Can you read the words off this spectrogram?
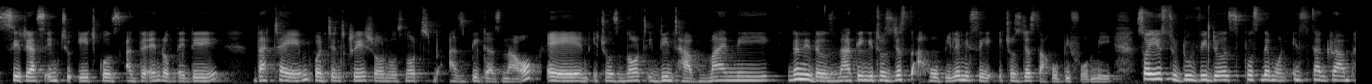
serious into it because at the end of the day, that time content creation was not as big as now, and it was not. It didn't have money. Then there was nothing. It was just a hobby. Let me say, it was just a hobby for me. So I used to do videos, post them on Instagram,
